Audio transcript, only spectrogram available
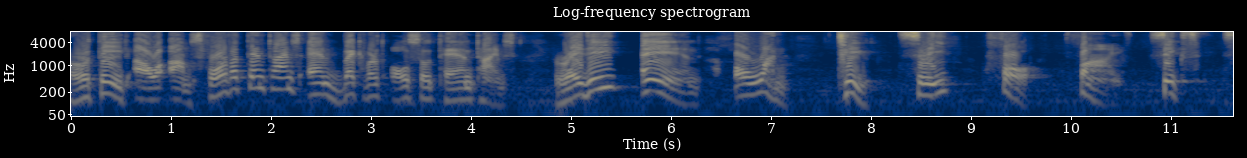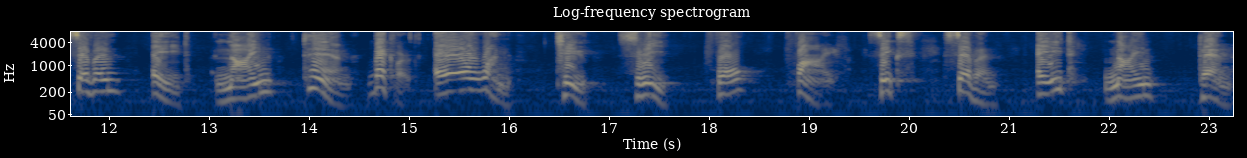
rotate our arms forward 10 times and backward also 10 times. Ready? And a one, two, three, four, five, six, seven, eight, nine, ten. Backward. A one, two, three, four, five, six, seven, eight, nine, ten.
